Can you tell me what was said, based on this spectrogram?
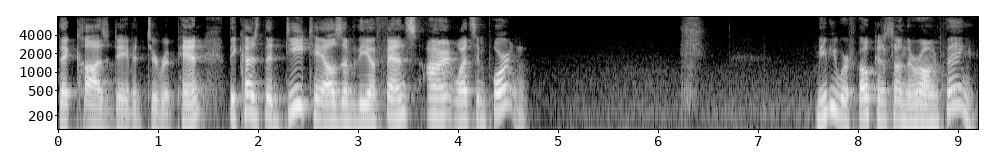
that caused David to repent, because the details of the offense aren't what's important. Maybe we're focused on the wrong thing.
